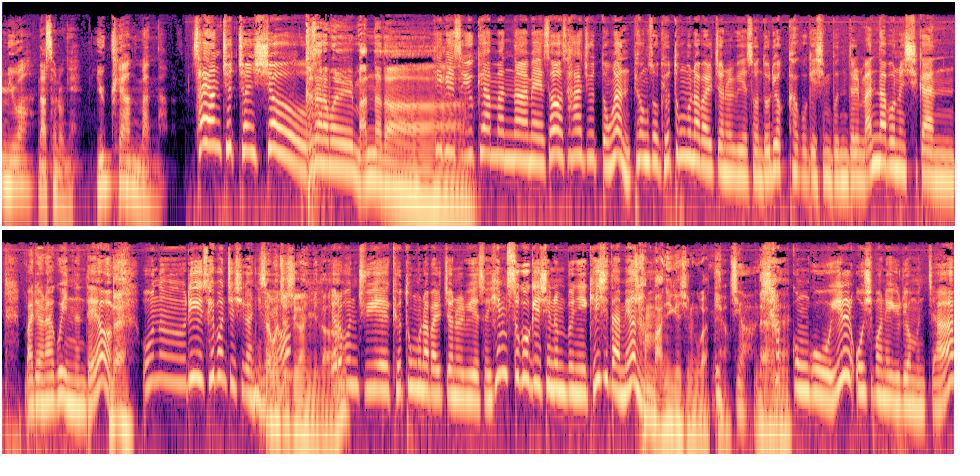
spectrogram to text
김미화 나선홍의 유쾌한 만남. 사연 추천 쇼. 그 사람을 만나다. TBS 유쾌한 만남에서 4주 동안 평소 교통문화 발전을 위해서 노력하고 계신 분들 만나보는 시간 마련하고 있는데요. 네. 오늘이 세 번째 시간이네요. 세 번째 시간입니다. 여러분 주위에 교통문화 발전을 위해서 힘쓰고 계시는 분이 계시다면 참 많이 계시는 것 같아요. 있죠. 네. 샵 0951 50원의 유료 문자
